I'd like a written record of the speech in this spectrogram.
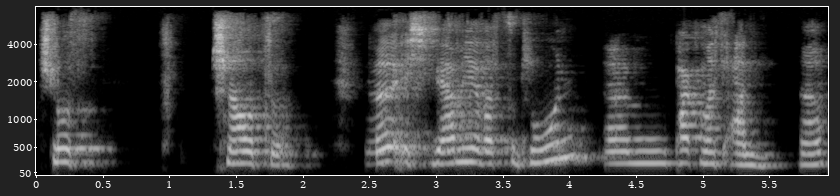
Schluss, Schnauze. Ne? Ich, wir haben hier was zu tun, ähm, packen wir es an. Ne?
